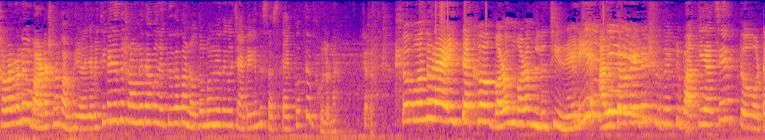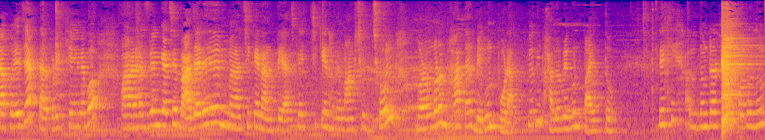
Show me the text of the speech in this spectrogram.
খাবার বানাবো বারোটার সময় কমপ্লিট হয়ে যাবে। ঠিক আছে তো সঙ্গে থাকো দেখতে থাকো নতুন বন্ধু দেখো চ্যানেলটা কিন্তু সাবস্ক্রাইব করতে ভুলো না। চলো। তো বন্ধুরা এই দেখো গরম গরম লুচি রেডি আলু তরকারিটা শুধু একটু বাকি আছে তো ওটা হয়ে যাক তারপরে খেয়ে নেব। আর হাজবেন্ড গেছে বাজারে চিকেন আনতে। আজকে চিকেন হবে মাংসের ঝোল গরম গরম ভাত আর বেগুন পোড়া। যদি ভালো বেগুন পাই তো। দেখি আলুর দমটা কত দূর।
